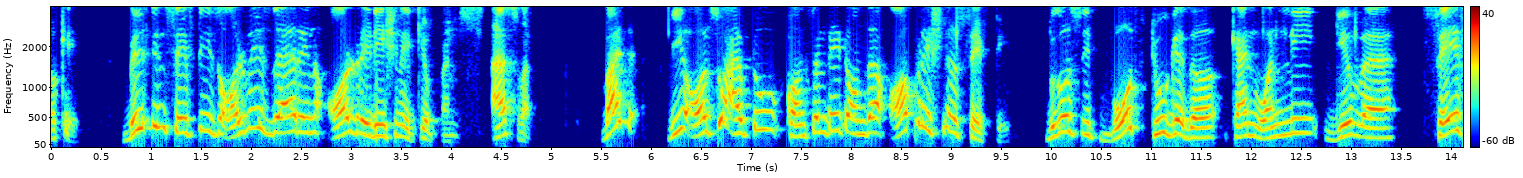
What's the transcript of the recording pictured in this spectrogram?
Okay, built-in safety is always there in all radiation equipments as well. But we also have to concentrate on the operational safety because if both together can only give a safe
